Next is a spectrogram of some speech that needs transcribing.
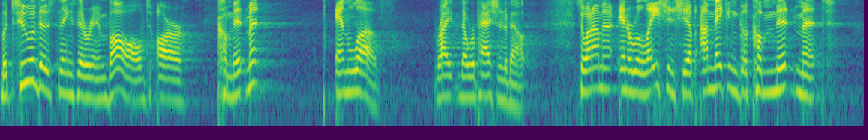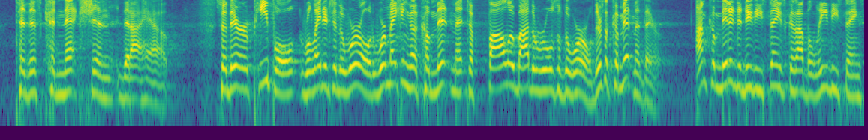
But two of those things that are involved are commitment and love, right? That we're passionate about. So when I'm in a relationship, I'm making a commitment to this connection that I have. So there are people related to the world, we're making a commitment to follow by the rules of the world. There's a commitment there. I'm committed to do these things because I believe these things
